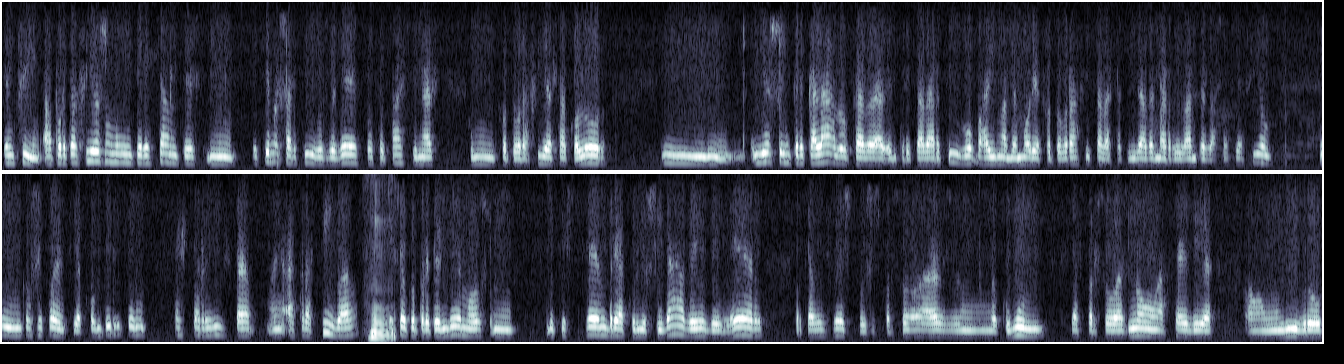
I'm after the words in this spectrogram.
en fin, aportacións moi interesantes, mm, pequenos artigos de 10, 12 páxinas, con fotografías a color, e, e eso intercalado cada, entre cada artigo vai unha memoria fotográfica das actividades máis relevantes da asociación e, en consecuencia, convirten esta revista eh, atractiva, mm. iso que pretendemos, mm, de que sempre a curiosidade de ler, porque a veces pois, as persoas mm, no común e as persoas non accede a un libro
